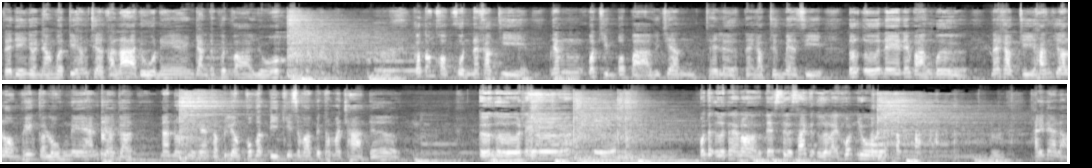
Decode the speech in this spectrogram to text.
ใจดีหย่อนหยางวันที่ทั้งเชือกาล่าดูเน่ยยังแต่เพิ่นวาอยู่ ก็ต้องขอบคุณนะครับที่ยังบ่ถิ่มบ่ป่าวิเชียนชัยเลิศนะครับ ถึงแม่สีเออเออแน่ในบางมือนะครับที่ทั้งเชือร้องเพลงกะหลงแน่ทั้งเชือกับนั่นโน่นนี่แน่กับเป็นเรื่องปกติคิดซะว่าเป็นธรรมชาติเด้อเออเออแน่เออบ่แต่เออแต่เราเดนเซอร์ใช่กับเออหลายคนอยู่ใครแน่ล่ะ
